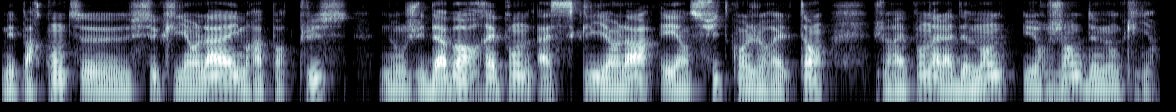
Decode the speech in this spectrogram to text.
mais par contre, euh, ce client-là, il me rapporte plus. Donc, je vais d'abord répondre à ce client-là, et ensuite, quand j'aurai le temps, je vais répondre à la demande urgente de mon client.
